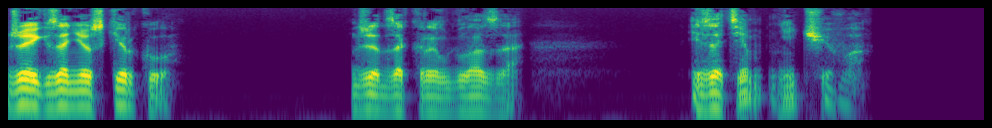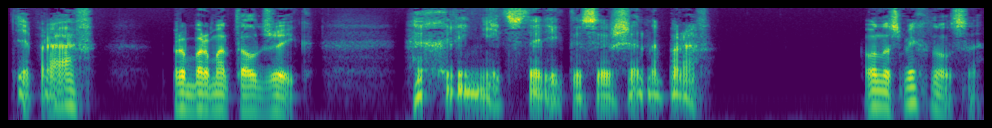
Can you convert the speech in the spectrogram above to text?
Джейк занес кирку. Джет закрыл глаза. И затем ничего. — Ты прав, — пробормотал Джейк. — Охренеть, старик, ты совершенно прав. Он усмехнулся,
